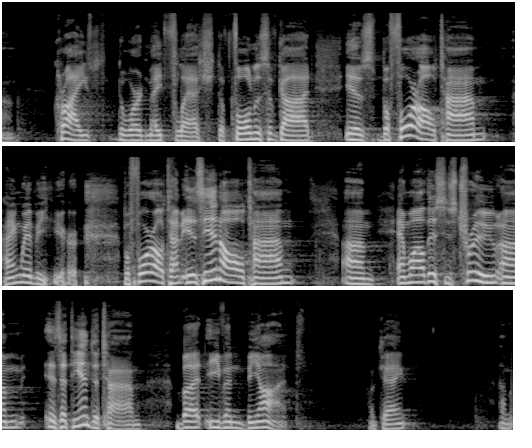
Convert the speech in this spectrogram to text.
Um, Christ, the Word made flesh, the fullness of God, is before all time. Hang with me here. Before all time, is in all time. Um, and while this is true, um, is at the end of time but even beyond. Okay? Um,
